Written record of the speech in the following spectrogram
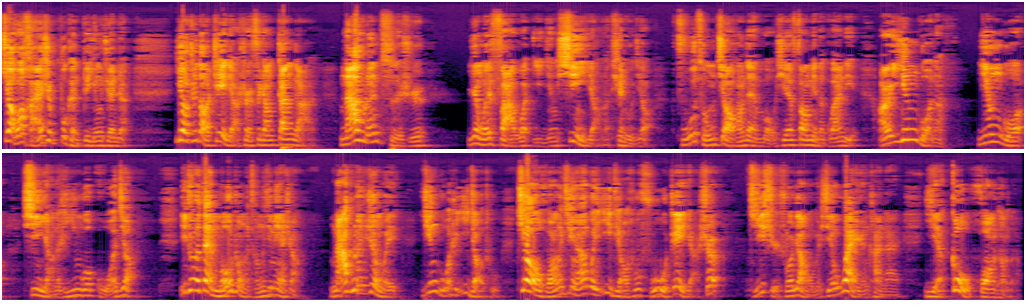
教皇还是不肯对英宣战。要知道这点事非常尴尬。拿破仑此时认为法国已经信仰了天主教。服从教皇在某些方面的管理，而英国呢？英国信仰的是英国国教，也就是，在某种层面上，拿破仑认为英国是异教徒，教皇竟然为异教徒服务这点事儿，即使说让我们这些外人看来也够荒唐的。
